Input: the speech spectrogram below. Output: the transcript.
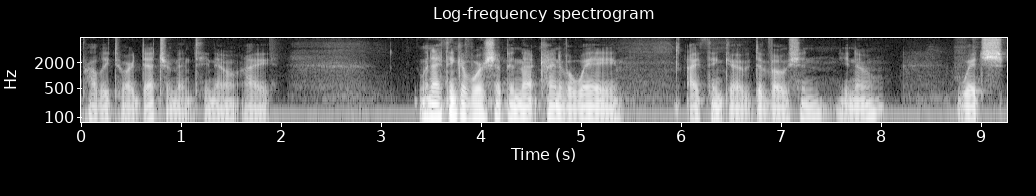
probably to our detriment, you know. I when I think of worship in that kind of a way, I think of devotion, you know, which,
